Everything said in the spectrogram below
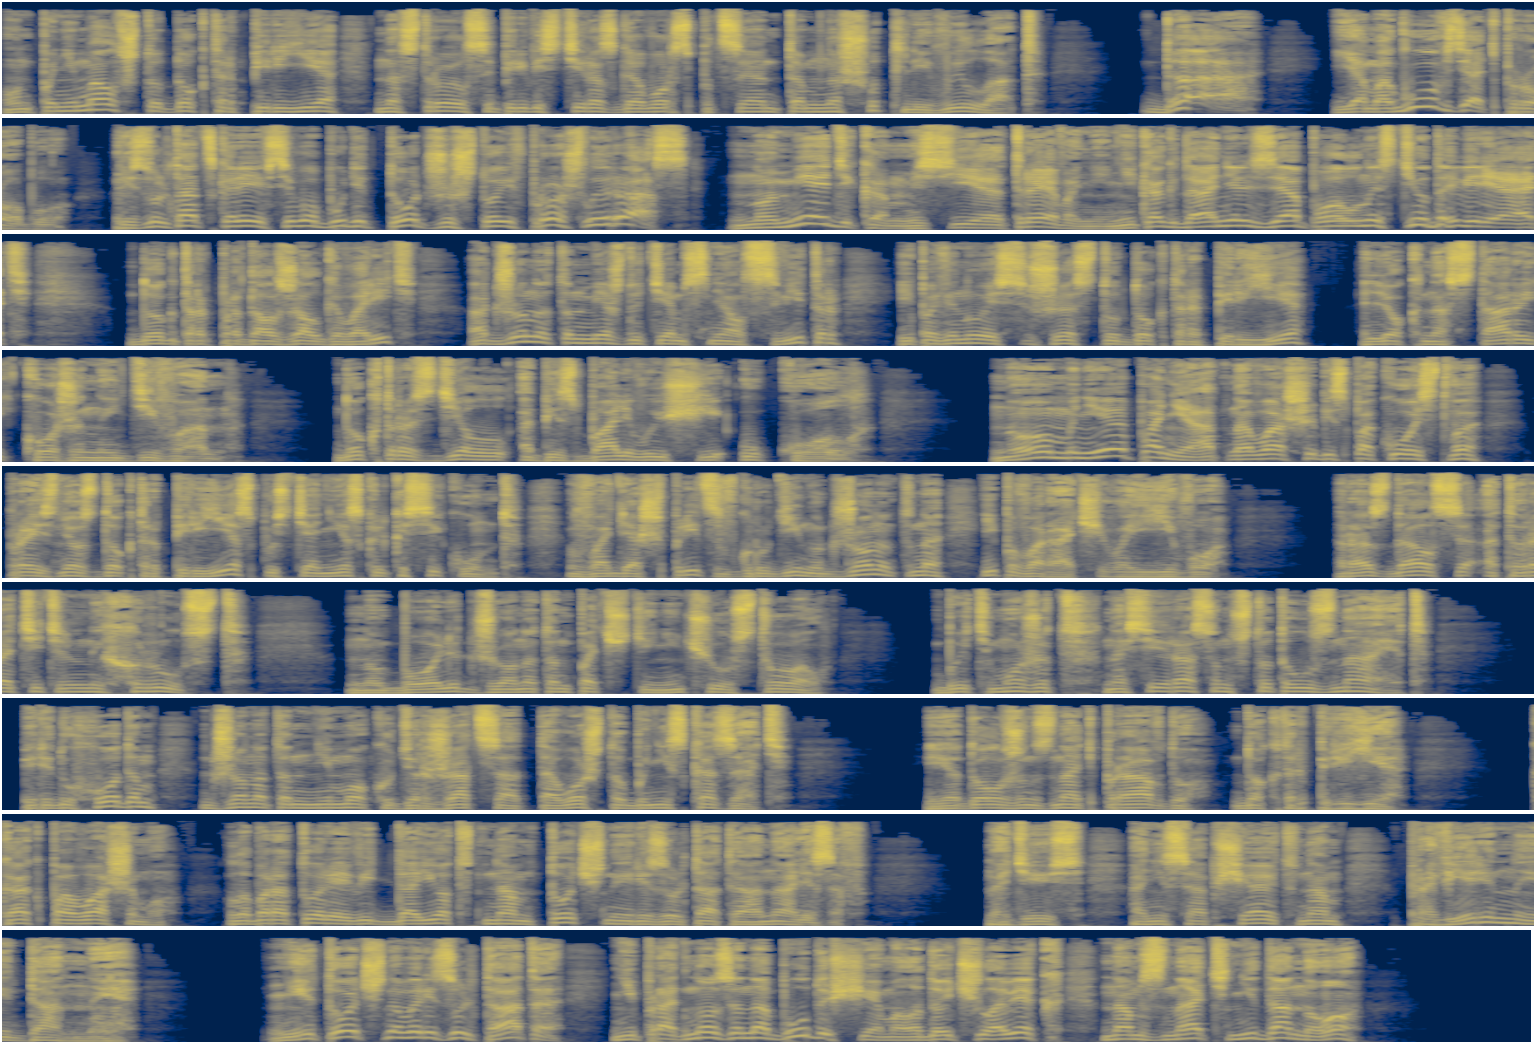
он понимал, что доктор Перье настроился перевести разговор с пациентом на шутливый лад. «Да, я могу взять пробу. Результат, скорее всего, будет тот же, что и в прошлый раз. Но медикам, месье Тревани, никогда нельзя полностью доверять». Доктор продолжал говорить, а Джонатан между тем снял свитер и, повинуясь жесту доктора Перье, лег на старый кожаный диван. Доктор сделал обезболивающий укол — «Но мне понятно ваше беспокойство», — произнес доктор Перье спустя несколько секунд, вводя шприц в грудину Джонатана и поворачивая его. Раздался отвратительный хруст, но боли Джонатан почти не чувствовал. Быть может, на сей раз он что-то узнает. Перед уходом Джонатан не мог удержаться от того, чтобы не сказать. «Я должен знать правду, доктор Перье. Как, по-вашему, Лаборатория ведь дает нам точные результаты анализов. Надеюсь, они сообщают нам проверенные данные». «Ни точного результата, ни прогноза на будущее, молодой человек, нам знать не дано».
